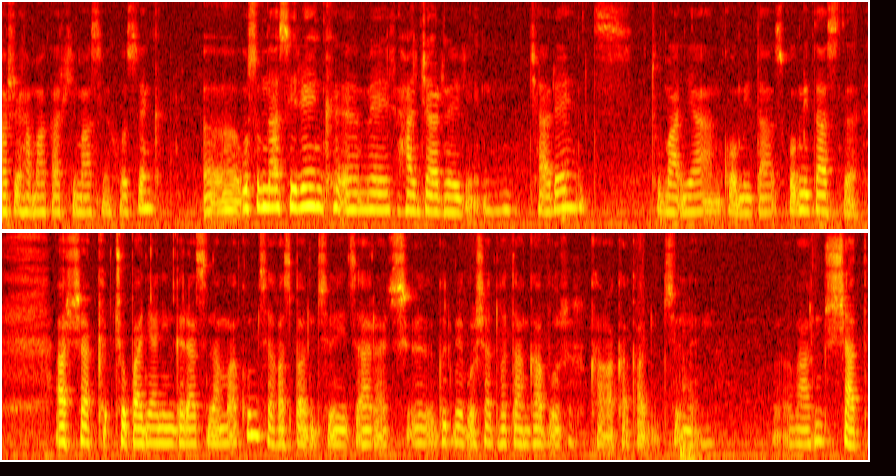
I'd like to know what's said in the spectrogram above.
արժե համակարգի մասին խոսենք, ուսումնասիրենք մեր հանճարներին, չարենց Թումանյան, Կոմիտաս, Կոմիտասը Արշակ Չոպանյանին գրած նամակում ցեղասպանությունից առաջ գրում է որ շատ վտանգավոր քաղաքականություն են վարում շատ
